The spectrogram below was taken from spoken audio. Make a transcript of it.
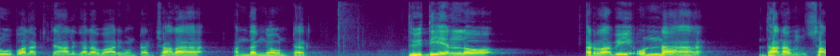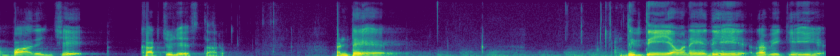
రూప లక్షణాలు గల వారు ఉంటారు. చాలా అందంగా ఉంటారు. ద్వితీయంలో రవి ఉన్న ధనం సంపాదించి ఖర్చు చేస్తారు. అంటే ద్వితీయం అనేది రవికి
